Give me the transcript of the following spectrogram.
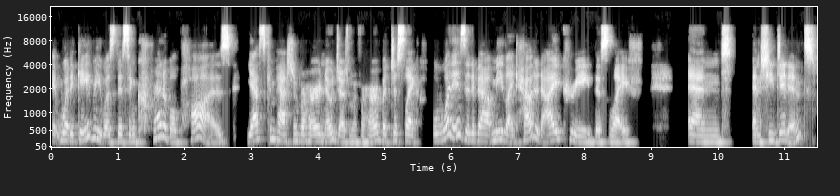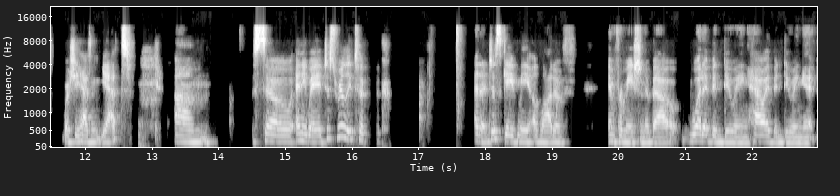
it, what it gave me was this incredible pause. Yes, compassion for her, no judgment for her, but just like, well, what is it about me? Like, how did I create this life? And, and she didn't, or she hasn't yet. Um, so anyway, it just really took, and it just gave me a lot of information about what I've been doing, how I've been doing it,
